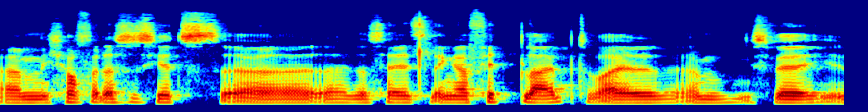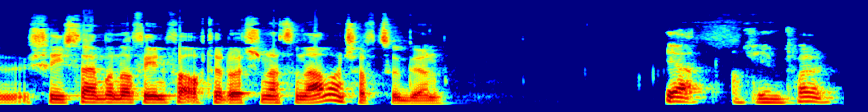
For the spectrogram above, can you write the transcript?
Ähm, ich hoffe, dass es jetzt, dass er jetzt länger fit bleibt, weil ähm, es wäre Schriesheim und auf jeden Fall auch der deutschen Nationalmannschaft zu gönnen. Ja, auf jeden Fall.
